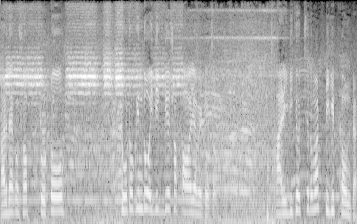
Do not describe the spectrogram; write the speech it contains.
আর দেখো সব টোটো টোটো কিন্তু ওই দিক দিয়ে সব পাওয়া যাবে টোটো। আর এদিকে হচ্ছে তোমার টিকিট কাউন্টার।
